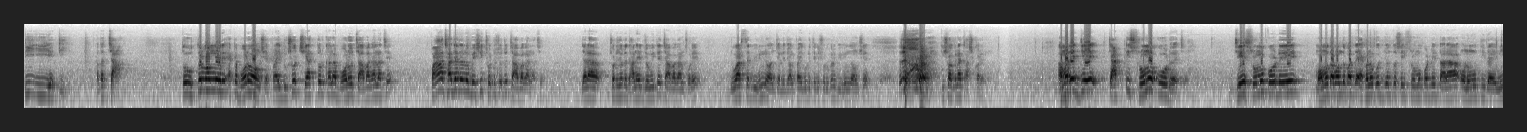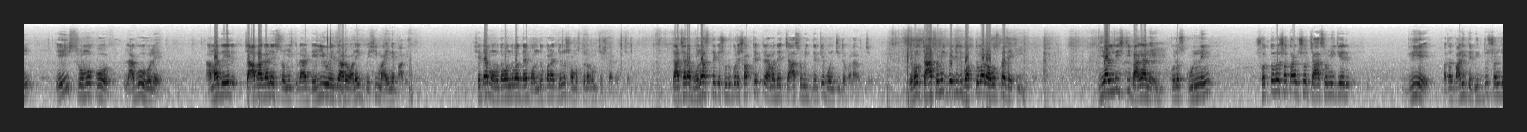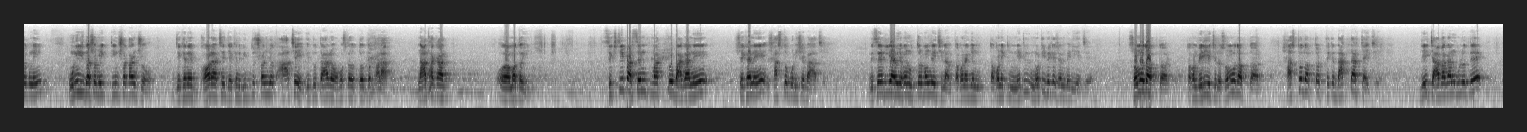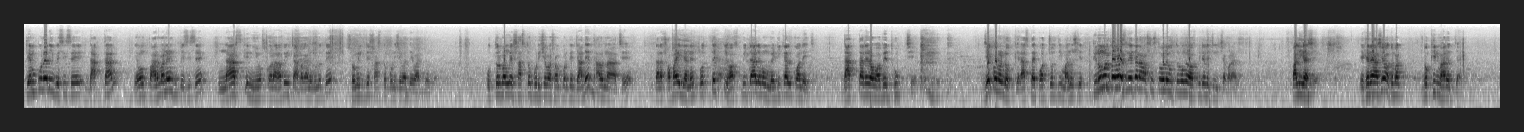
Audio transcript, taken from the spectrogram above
টিইএ টি অর্থাৎ চা। তো উত্তরবঙ্গের একটা বড় অংশের, প্রায় দুশো ছিয়াত্তরখানা বড় চা বাগান আছে, পাঁচ হাজারেরও বেশি ছোট ছোট চা বাগান আছে। যারা ছোট ছোট ধানের জমিতে চা বাগান করে, ডুয়ার্সের বিভিন্ন অঞ্চলে, জলপাইগুড়ি থেকে শুরু করে বিভিন্ন অংশে কৃষকরা চাষ করেন। আমাদের যে চারটি শ্রম কোড হয়েছে, যে শ্রম কোডে মমতা বন্দ্যোপাধ্যায় এখনও পর্যন্ত সেই শ্রম কোডে তারা অনুমতি দেয়নি। এই শ্রম কোড লাগু হলে আমাদের চা বাগানের শ্রমিকরা ডেলি ওয়েজে আরও অনেক বেশি মাইনে পাবে। সেটা মমতা বন্দ্যোপাধ্যায় বন্ধ করার জন্য সমস্ত রকম চেষ্টা করছেন। তাছাড়া বোনাস থেকে শুরু করে সব ক্ষেত্রে আমাদের চা শ্রমিকদেরকে বঞ্চিত করা হচ্ছে। এবং চা শ্রমিকদের যদি বর্তমান অবস্থা দেখি, বিয়াল্লিশটি বাগানে কোনো স্কুল নেই সত্তর শতাংশ চা শ্রমিকের গৃহে, অর্থাৎ বাড়িতে বিদ্যুৎ সংযোগ নেই, উনিশ দশমিক তিন শতাংশ যেখানে ঘর আছে, যেখানে বিদ্যুৎ সংযোগ আছে, কিন্তু তার অবস্থা অত্যন্ত খারাপ। না থাকার মতোই। সিক্সটি পার্সেন্ট মাত্র বাগানে সেখানে স্বাস্থ্য পরিষেবা আছে। রিসেন্টলি আমি যখন উত্তরবঙ্গেই ছিলাম, তখন একজন, তখন একটি নোটিফিকেশন বেরিয়েছে। শ্রম দপ্তর, তখন বেরিয়েছিল, শ্রম দপ্তর, স্বাস্থ্য দপ্তর থেকে ডাক্তার চাইছে। যেই চা বাগানগুলোতে টেম্পোরারি বেসিসে ডাক্তার এবং পার্মানেন্ট বেসিসে নার্সকে নিয়োগ করা হবে এই চা বাগানগুলোতে শ্রমিকদের স্বাস্থ্য পরিষেবা দেওয়ার জন্য। উত্তরবঙ্গের স্বাস্থ্য পরিষেবা সম্পর্কে যাদের ধারণা আছে, তারা সবাই জানেন প্রত্যেকটি হসপিটাল এবং মেডিকেল কলেজ ডাক্তারের অভাবে ধুকছে। যে কোনো লোককে রাস্তায় পথ চলতি মানুষকে, তৃণমূল কংগ্রেস নেতারা অসুস্থ হলে উত্তরবঙ্গের হসপিটালে চিকিৎসা করায় না। পালিয়ে আসে। এখানে আসে অথবা দক্ষিণ ভারত যায়।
